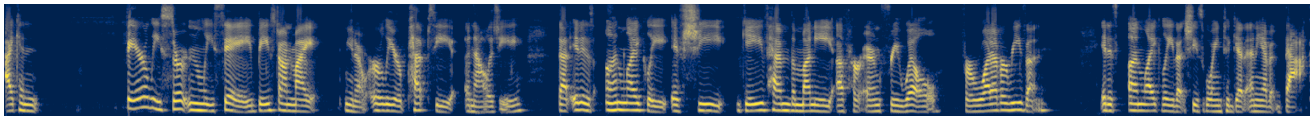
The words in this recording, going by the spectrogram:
I can fairly certainly say, based on my you know, earlier Pepsi analogy that it is unlikely if she gave him the money of her own free will for whatever reason, it is unlikely that she's going to get any of it back.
